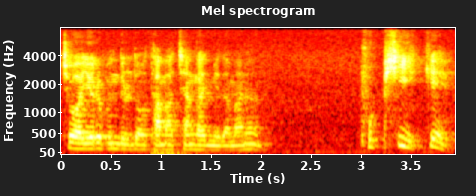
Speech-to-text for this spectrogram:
저와 여러분들도 다 마찬가지입니다만은 부피 있게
